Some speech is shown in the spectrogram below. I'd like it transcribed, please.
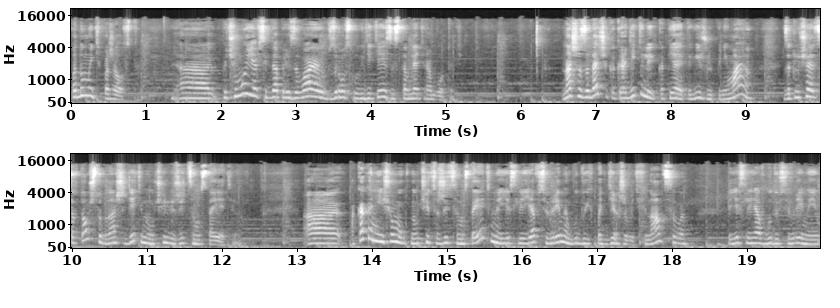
подумайте, пожалуйста, а, почему я всегда призываю взрослых детей заставлять работать? Наша задача как родителей, как я это вижу и понимаю, заключается в том, чтобы наши дети научились жить самостоятельно. А, а как они еще могут научиться жить самостоятельно, если я все время буду их поддерживать финансово, если я буду все время им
